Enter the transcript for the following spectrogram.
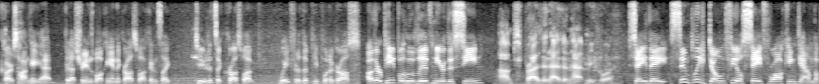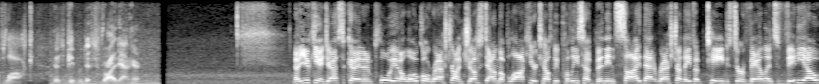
cars honking at pedestrians walking in the crosswalk, and it's like, dude, it's a crosswalk. Wait for the people to cross. Other people who live near the scene I'm surprised it hasn't happened before. say they simply don't feel safe walking down the block. Because people just fly down here. Now, Yuki and Jessica, an employee at a local restaurant just down the block here, tells me police have been inside that restaurant. They've obtained surveillance video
